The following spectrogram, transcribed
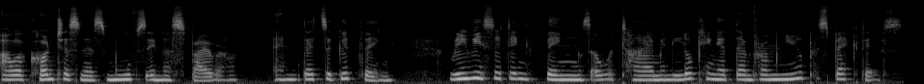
Our consciousness moves in a spiral, and that's a good thing. Revisiting things over time and looking at them from new perspectives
